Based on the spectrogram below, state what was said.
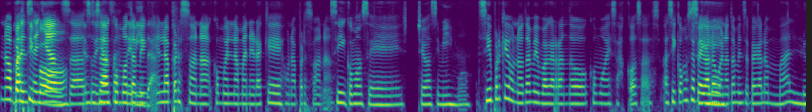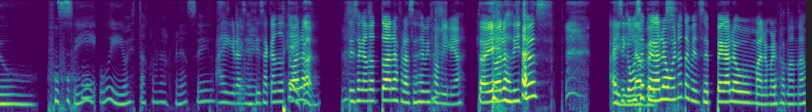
No, pero tipo enseñanzas, o sea, enseñanzas como también vida. en la persona, como en la manera que es una persona. sí, cómo se lleva a sí mismo. Sí, porque uno también va agarrando como esas cosas. Así como se pega lo Sí. bueno, también se pega lo malo. Sí, uy, hoy estás con unas frases. Ay, gracias. Estoy sacando todas las, estoy sacando todas las frases de mi familia. Todos los dichos. I Así como se love pega lo it. bueno, también se pega lo malo, María Fernanda.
